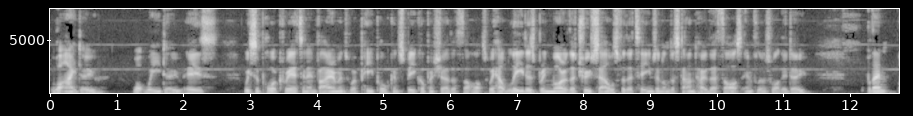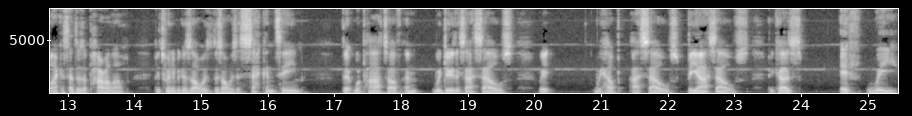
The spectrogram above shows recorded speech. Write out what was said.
what I do, what we do is we support creating environments where people can speak up and share their thoughts. We help leaders bring more of their true selves for their teams and understand how their thoughts influence what they do. But then, like I said, there's a parallel between it because there's always there's always a second team that we're part of, and we do this ourselves. We we help ourselves be ourselves because if we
